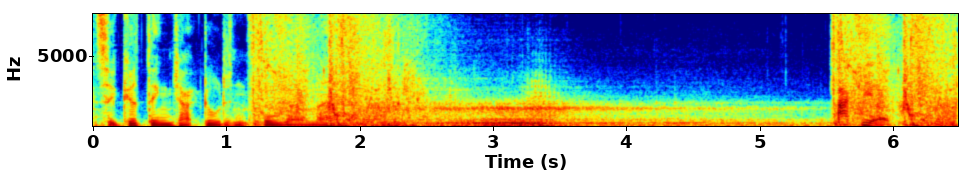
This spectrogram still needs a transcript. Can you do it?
It's a good thing Jackdaw didn't fall down there. Accio.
